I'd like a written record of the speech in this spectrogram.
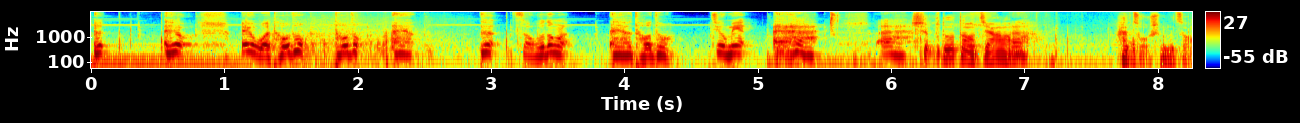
呃，哎呦，哎，我头痛，头痛，哎呀，呃，走不动了，哎呀，头痛，救命！哎，哎，这不都到家了吗？还走什么走？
